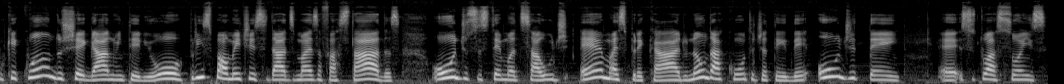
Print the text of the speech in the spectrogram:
Porque quando chegar no interior, principalmente em cidades mais afastadas, onde o sistema de saúde é mais precário, não dá conta de atender, onde tem é, situações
